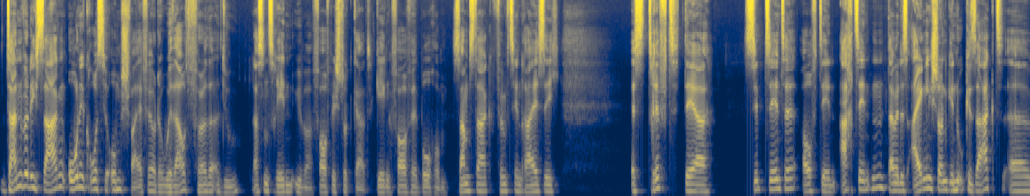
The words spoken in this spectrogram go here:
dann würde ich sagen, ohne große Umschweife oder without further ado, lass uns reden über VfB Stuttgart gegen VfL Bochum. Samstag 15.30 Uhr. Es trifft der 17. auf den 18. Damit ist eigentlich schon genug gesagt. Äh,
